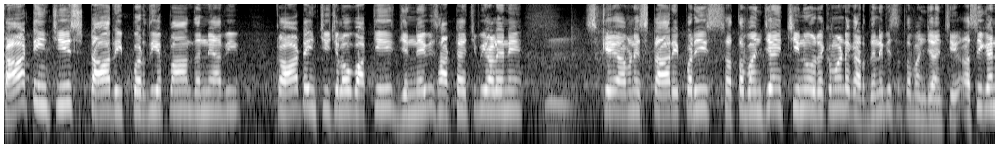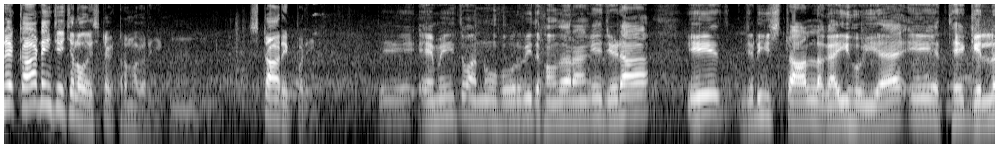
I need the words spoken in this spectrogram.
61 ਇੰਚੀ ਸਟਾਰ ਰੀਪਰ ਦੀ ਆਪਾਂ ਦਿੰਦੇ ਆ ਵੀ 61 ਇੰਚੀ ਚਲਾਓ ਬਾਕੀ ਜਿੰਨੇ ਵੀ 60 ਐਚਪੀ ਵਾਲੇ ਨੇ, ਸਕੇ, ਆਪਣੇ ਸਟਾਰ ਰੀਪਰ ਜੀ 57 ਇੰਚੀ ਨੂੰ ਰეკਮੈਂਡ ਕਰਦੇ ਨੇ ਵੀ 57 ਇੰਚੀ। ਅਸੀਂ ਕਹਿੰਦੇ 61 ਇੰਚੀ ਚਲਾਓ ਇਸ ਟਰੈਕਟਰ ਮਗਰ ਜੀ। ਸਟਾਰ ਰੀਪਰ ਜੀ। ਤੇ ਐਵੇਂ ਹੀ ਤੁਹਾਨੂੰ ਹੋਰ ਵੀ ਦਿਖਾਉਂਦਾ ਰਾਂਗੇ, ਜਿਹੜਾ ਇਹ ਜਿਹੜੀ ਸਟਾਲ ਲਗਾਈ ਹੋਈ ਹੈ, ਇਹ ਇੱਥੇ ਗਿੱਲ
